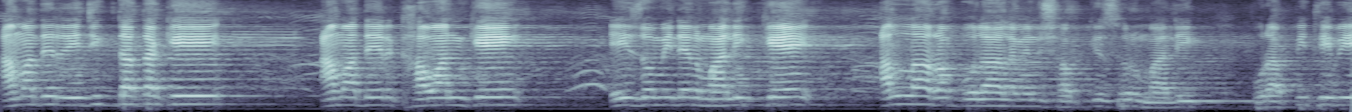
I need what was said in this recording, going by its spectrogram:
আমাদের রিজিক দাতা কে? আমাদের খাওয়ান কে? এই জমিনের মালিককে আল্লাহ রব্বুল আলমিন সব কিছুর মালিক। পুরা পৃথিবী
